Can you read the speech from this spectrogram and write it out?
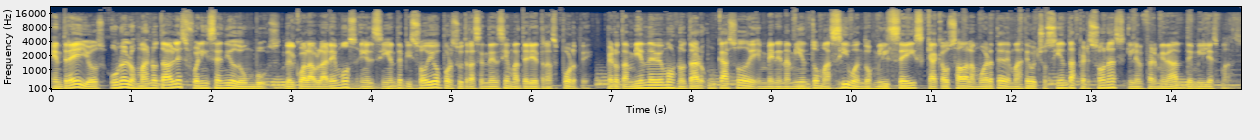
Entre ellos, uno de los más notables fue el incendio de un bus, del cual hablaremos en el siguiente episodio por su trascendencia en materia de transporte, pero también debemos notar un caso de envenenamiento masivo en 2006 que ha causado la muerte de más de 800 personas y la enfermedad de miles más.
